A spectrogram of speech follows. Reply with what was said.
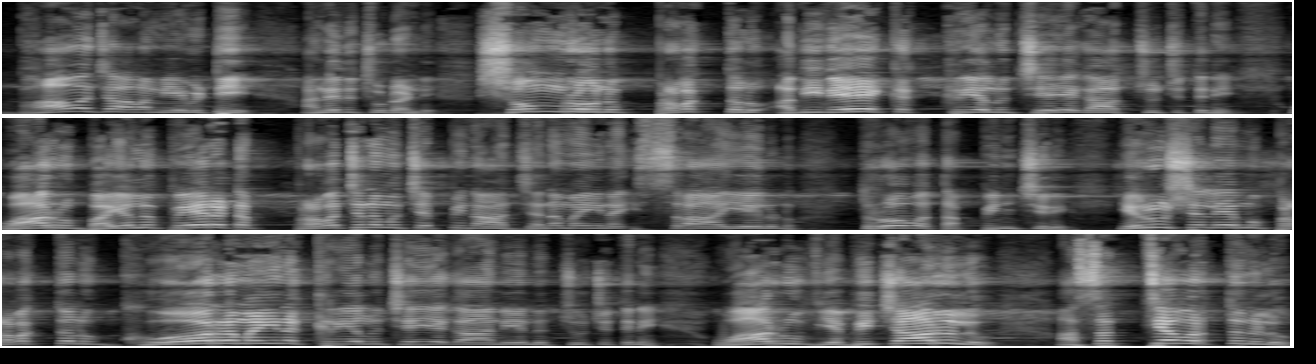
భావజాలం ఏమిటి అనేది చూడండి. షోమ్రోను ప్రవక్తలు అవివేక క్రియలు చేయగా చూచితిని. వారు బయలుపేరట ప్రవచనము చెప్పిన జనమైన ఇస్రాయేలును త్రోవ తప్పించిరి. ఎరుషలేము ప్రవక్తలు ఘోరమైన క్రియలు చేయగా నేను చూచితిని వారు వ్యభిచారులు అసత్యవర్తనులు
